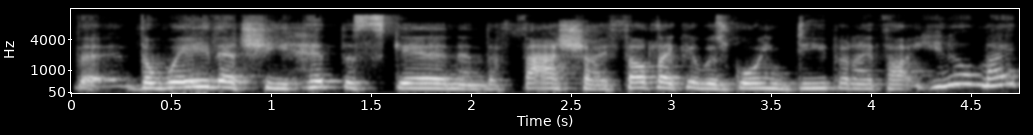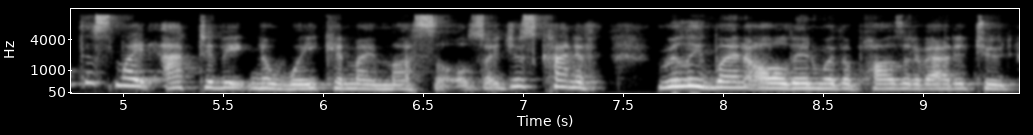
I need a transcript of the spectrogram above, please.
the, the way that she hit the skin and the fascia, I felt like it was going deep. And I thought, you know, might this might activate and awaken my muscles. I just kind of really went all in with a positive attitude.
